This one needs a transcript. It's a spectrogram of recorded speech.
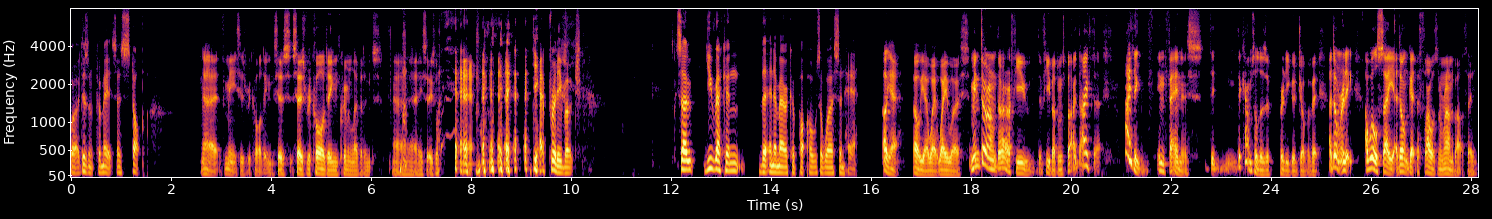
Well, it doesn't for me. It says stop. Uh, for me, it says recording. It says it says recording criminal evidence. Uh, so it's yeah, pretty much. So you reckon that in America potholes are worse than here? oh yeah, oh yeah, way way worse. I mean, there are there are a few a few bad ones, but I I, I think in fairness, the the council does a pretty good job of it. I don't really. I will say I don't get the flowers and roundabout thing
